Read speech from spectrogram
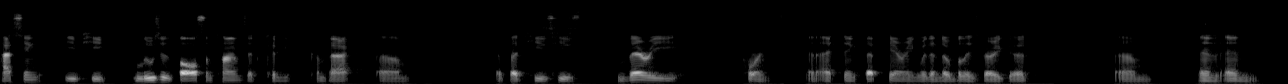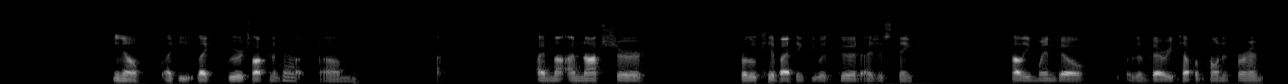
passing. He he loses balls sometimes that can come back, um, but he's he's very important, and I think that pairing with a Ndombele is very good. Um, and and you know, like he, like we were talking about, um, I'm not I'm not sure for Lukeba. I think he was good. I just think Kalimuendo was a very tough opponent for him,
